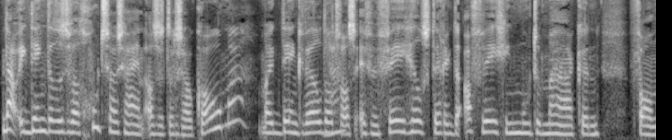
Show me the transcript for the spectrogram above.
Nou, ik denk dat het wel goed zou zijn als het er zou komen. Maar ik denk wel dat ja. we als FNV heel sterk de afweging moeten maken... van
